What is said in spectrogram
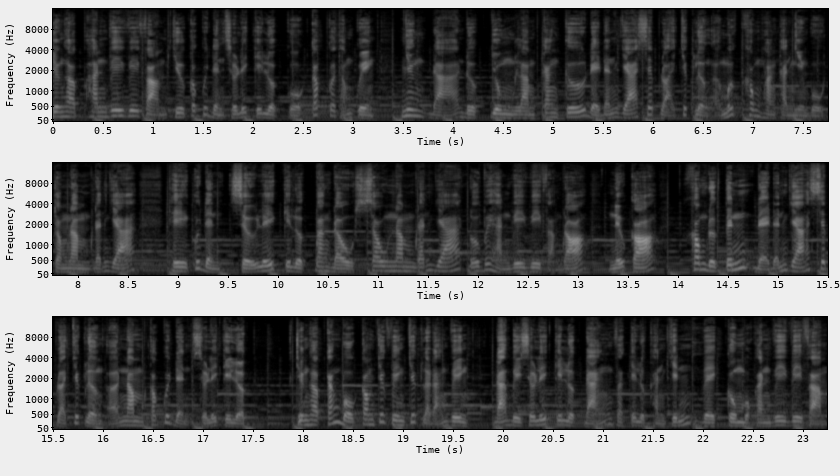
Trường hợp hành vi vi phạm chưa có quyết định xử lý kỷ luật của cấp có thẩm quyền nhưng đã được dùng làm căn cứ để đánh giá xếp loại chất lượng ở mức không hoàn thành nhiệm vụ trong năm đánh giá thì quyết định xử lý kỷ luật ban đầu sau năm đánh giá đối với hành vi vi phạm đó nếu có không được tính để đánh giá xếp loại chất lượng ở năm có quyết định xử lý kỷ luật. Trường hợp cán bộ công chức viên chức là đảng viên đã bị xử lý kỷ luật đảng và kỷ luật hành chính về cùng một hành vi vi phạm,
